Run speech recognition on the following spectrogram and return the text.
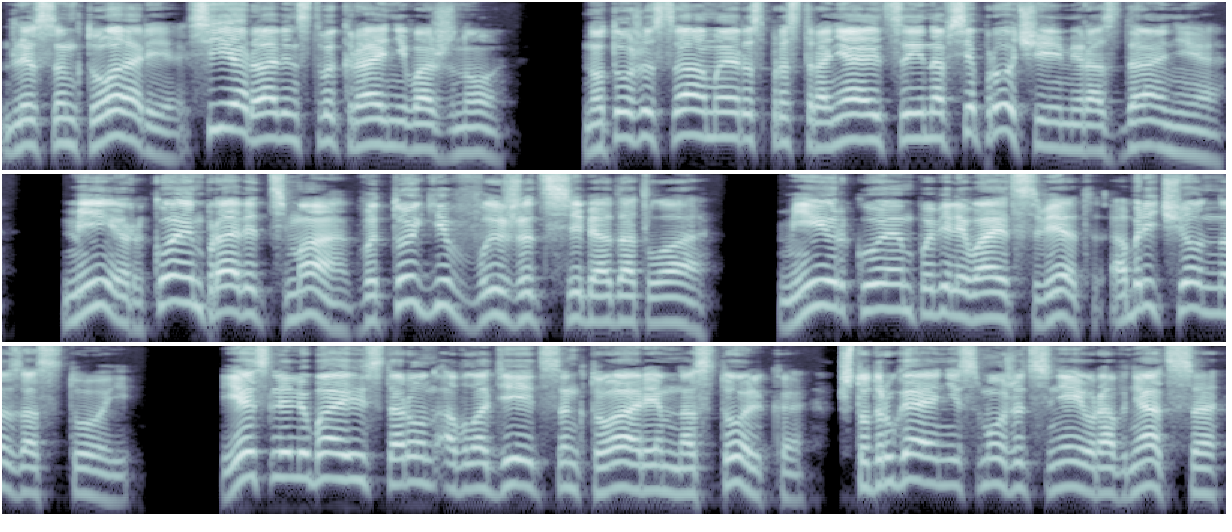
Для санктуария сие равенство крайне важно. Но то же самое распространяется и на все прочие мироздания. Мир, коим правит тьма, в итоге выжжет себя дотла. Мир, коем повелевает свет, обречен на застой. Если любая из сторон овладеет санктуарием настолько, что другая не сможет с ней уравняться,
